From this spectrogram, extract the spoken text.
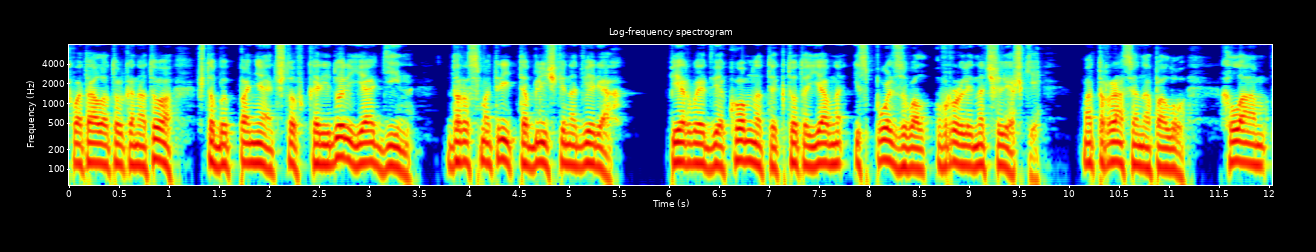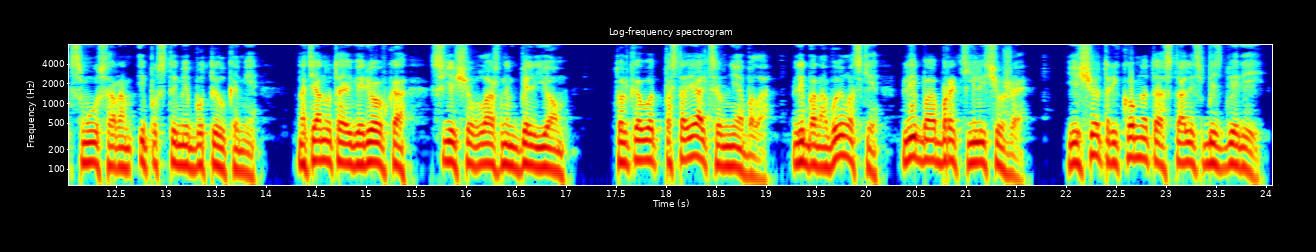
хватало только на то, чтобы понять, что в коридоре я один, да рассмотреть таблички на дверях. Первые две комнаты кто-то явно использовал в роли ночлежки. Матрасы на полу, хлам с мусором и пустыми бутылками, натянутая веревка с еще влажным бельем, только вот постояльцев не было. Либо на вылазке, либо обратились уже. Еще три комнаты остались без дверей.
